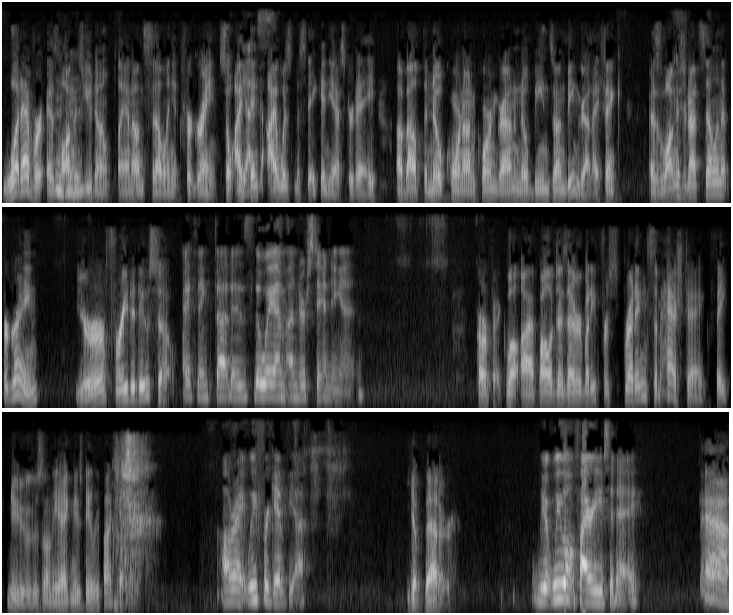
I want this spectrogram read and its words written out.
whatever as mm-hmm. long as you don't plan on selling it for grain. So I yes. think I was mistaken yesterday about the no corn on corn ground and no beans on bean ground. I think as long as you're not selling it for grain, you're free to do so. I think that is the way I'm understanding it. Perfect. Well, I apologize everybody for spreading some hashtag fake news on the Ag News Daily podcast. All right, we forgive you. You better. We, we won't fire you today. Yeah,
